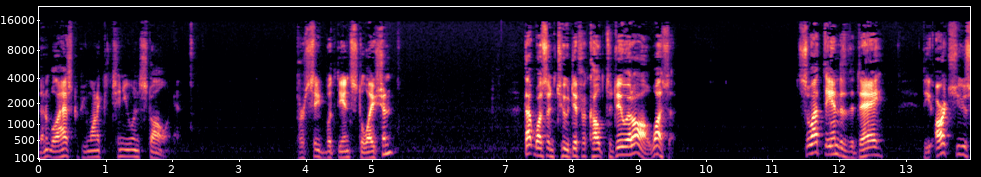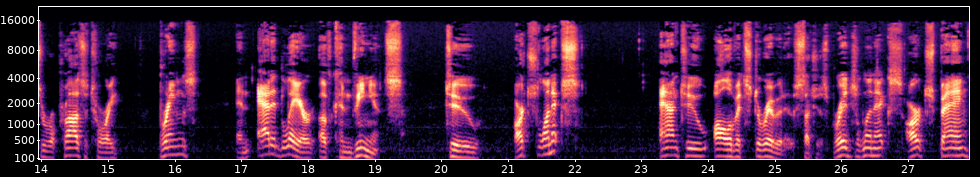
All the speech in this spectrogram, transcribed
Then it will ask if you want to continue installing it. Proceed with the installation. That wasn't too difficult to do at all, was it? So at the end of the day, the Arch User Repository brings an added layer of convenience to Arch Linux and to all of its derivatives, such as Bridge Linux, ArchBang,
